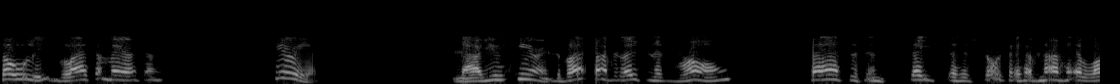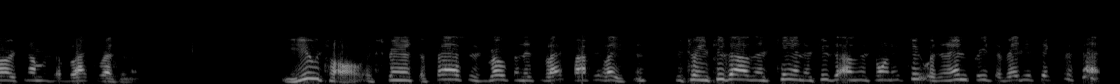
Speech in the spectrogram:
solely black Americans, period. Now you're hearing the black population has grown fastest in states that historically have not had large numbers of black residents. Utah experienced the fastest growth in its black population between 2010 and 2022 with an increase of 86%.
